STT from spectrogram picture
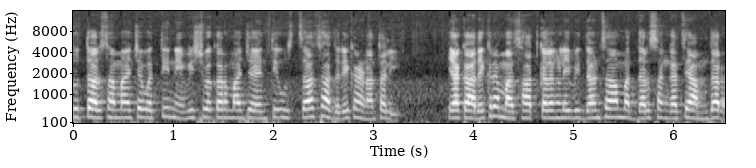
सुतार समाजाच्या वतीने विश्वकर्मा जयंती उत्साहात साजरी करण्यात आली. या कार्यक्रमात हातकलंगले विधानसभा मतदारसंघाचे आमदार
